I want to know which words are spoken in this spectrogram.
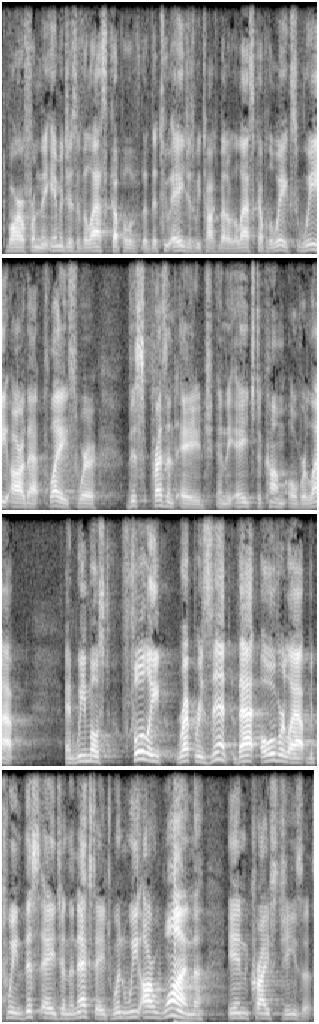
To borrow from the images of the last couple of the, the two ages we talked about over the last couple of weeks, we are that place where this present age and the age to come overlap. And we most fully represent that overlap between this age and the next age when we are one in Christ Jesus.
